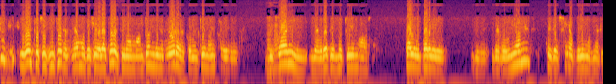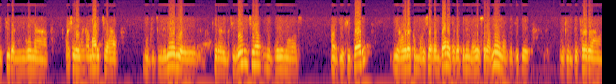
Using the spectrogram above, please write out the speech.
Sí, igual que soy sincero, llegamos ayer a la tarde, tuvimos un montón de horas con el tema este de. Juan y la verdad que no tuvimos salvo un par de, de, de reuniones, pero sí no pudimos ni asistir a ninguna, ayer en una marcha multitudinaria de- que era del silencio, no pudimos participar y ahora como que ya arrancamos, acá tenemos dos horas menos, así que es empezar a,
